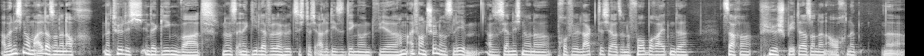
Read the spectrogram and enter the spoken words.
Aber nicht nur im Alter, sondern auch natürlich in der Gegenwart. Ne, das Energielevel erhöht sich durch alle diese Dinge und wir haben einfach ein schöneres Leben. Also es ist ja nicht nur eine prophylaktische, also eine vorbereitende Sache für später, sondern auch eine, eine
